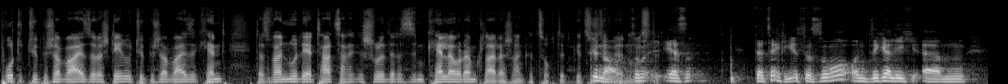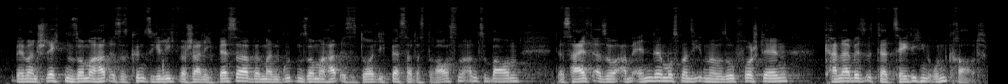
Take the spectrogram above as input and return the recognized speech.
prototypischerweise oder stereotypischerweise kennt, das war nur der Tatsache geschuldet, dass es im Keller oder im Kleiderschrank gezuchtet, gezüchtet genau, werden musste. Genau, tatsächlich ist das so und sicherlich ähm, Wenn man einen schlechten Sommer hat, ist das künstliche Licht wahrscheinlich besser. Wenn man einen guten Sommer hat, ist es deutlich besser, das draußen anzubauen. Das heißt also, am Ende muss man sich immer so vorstellen, Cannabis ist tatsächlich ein Unkraut.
